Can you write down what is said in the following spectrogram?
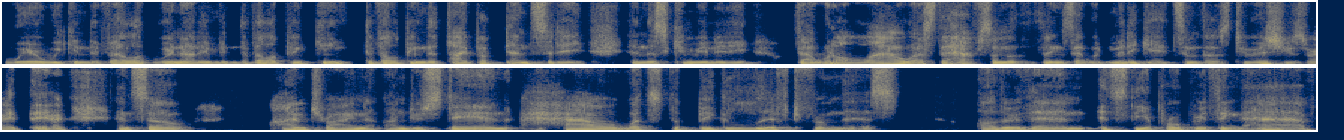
where we can develop. We're not even developing developing the type of density in this community that would allow us to have some of the things that would mitigate some of those two issues right there. And so I'm trying to understand how what's the big lift from this other than it's the appropriate thing to have.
